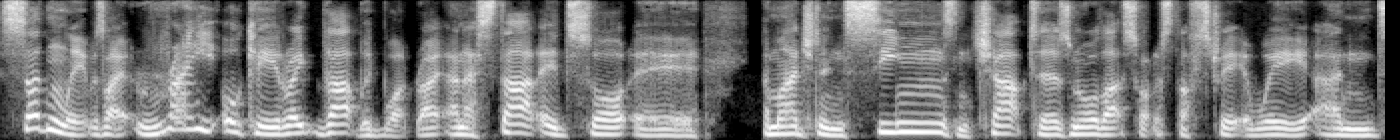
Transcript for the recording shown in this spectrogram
Suddenly it was like, right, okay, right, that would work, right? And I started sort of imagining scenes and chapters and all that sort of stuff straight away. And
